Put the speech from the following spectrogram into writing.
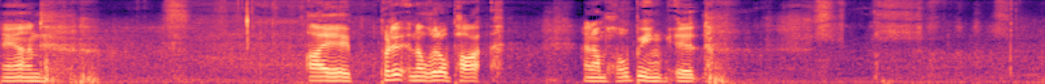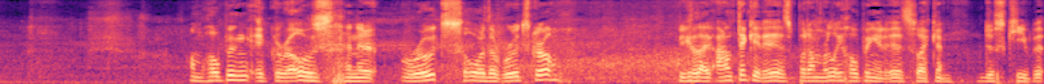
and I put it in a little pot and I'm hoping it I'm hoping it grows and it roots or the roots grow because I, I don't think it is, but I'm really hoping it is so I can just keep it.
